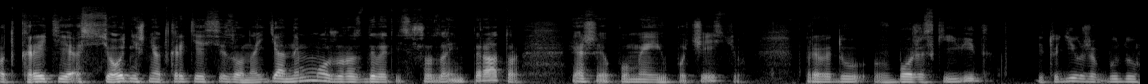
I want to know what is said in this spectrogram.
відкриття, сьогоднішнє відкриття сезону. Я не можу роздивитися, що за імператор. Я ще його помию, почистю, приведу в божеский від, і тоді вже буду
